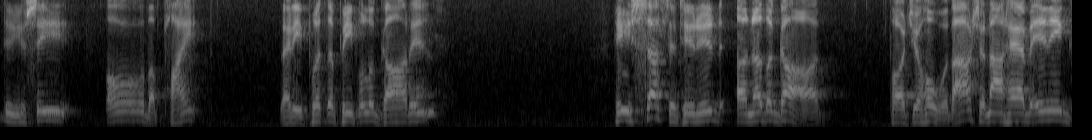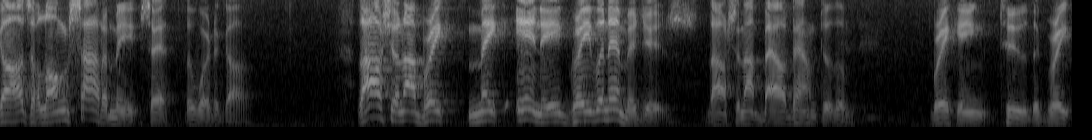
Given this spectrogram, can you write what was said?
Do you see all the plight that he put the people of God in? He substituted another God for Jehovah. Thou shalt not have any gods alongside of me, saith the word of God. Thou shalt not break, make any graven images. Thou shalt not bow down to them, breaking to the great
